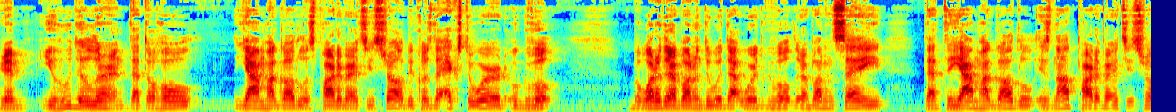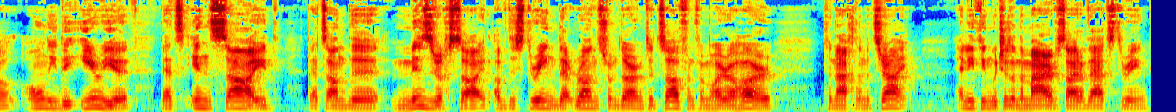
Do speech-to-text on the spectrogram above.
Reb Yehuda learned that the whole Yam Hagadol is part of Eretz Yisrael because the extra word ugvul. But what do the Rabbanon do with that word gvul? The Rabbanon say that the Yam Hagadol is not part of Eretz Yisrael. Only the area that's inside, that's on the Mizrach side of the string that runs from Darim to Tzafon, from Harahar to Nachal Mitzrayim. Anything which is on the Marav side of that string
